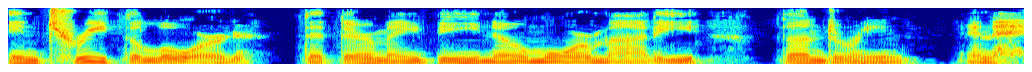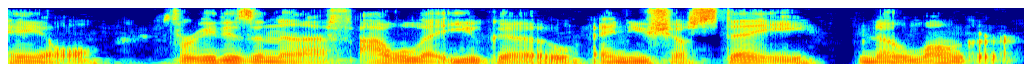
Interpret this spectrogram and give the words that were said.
Entreat the Lord that there may be no more mighty thundering and hail, for it is enough. I will let you go, and you shall stay no longer.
